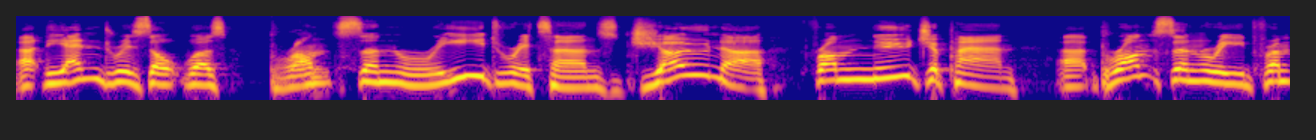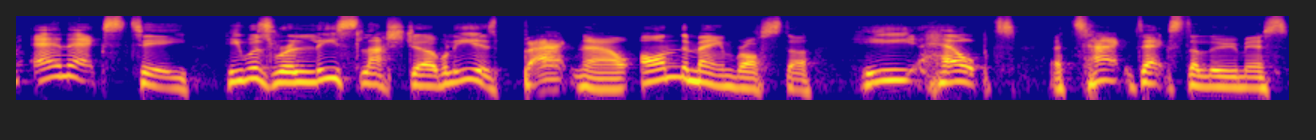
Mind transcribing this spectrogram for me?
uh, the end result was Bronson Reed returns. Jonah from New Japan uh, Bronson Reed from NXT. He was released last year. Well, he is back now on the main roster. He helped attack Dexter Lumis.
